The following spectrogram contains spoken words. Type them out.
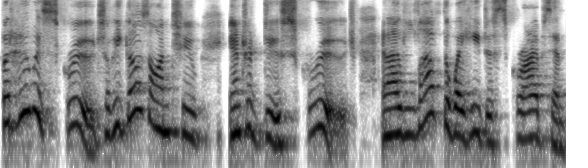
But who is Scrooge? So he goes on to introduce Scrooge. And I love the way he describes him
